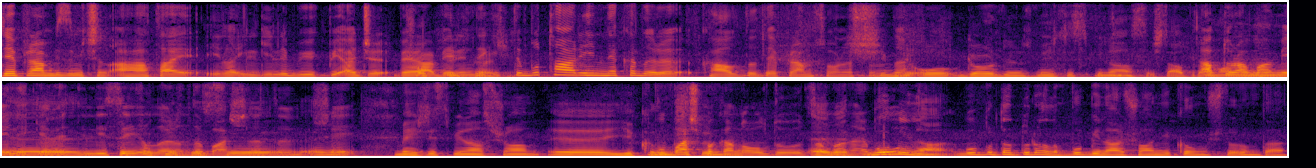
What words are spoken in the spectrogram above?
deprem bizim için Hatay ile ilgili büyük bir acı beraberinde gitti. Acı. Bu tarihin ne kadarı kaldı deprem sonrasında? Şimdi o gördüğünüz meclis binası işte Abdurrahman, Abdurrahman Melek, Melek evet lise yıllarında başladı evet. şey. Meclis binası şu an e, yıkılmış. Bu başbakan durumda. olduğu zaman. Evet, bu, bu bina, bu burada duralım. Bu bina şu an yıkılmış durumda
